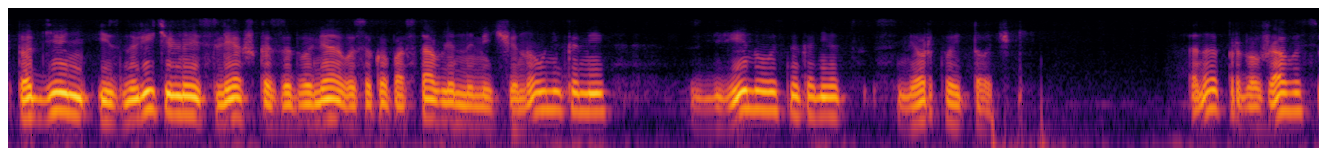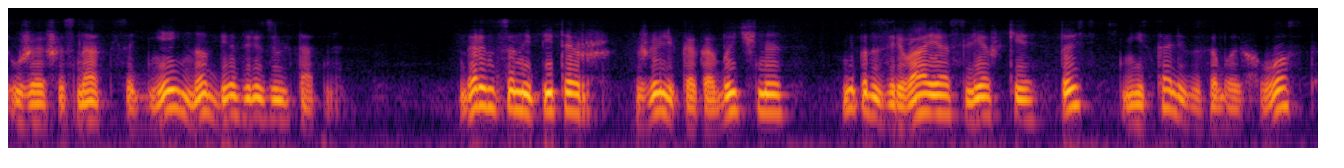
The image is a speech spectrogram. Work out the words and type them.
В тот день изнурительная слежка за двумя высокопоставленными чиновниками сдвинулась наконец с мертвой точки. Она продолжалась уже 16 дней, но безрезультатно. Бернсон и Питер жили как обычно, не подозревая о слежке, то есть не искали за собой хвост,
